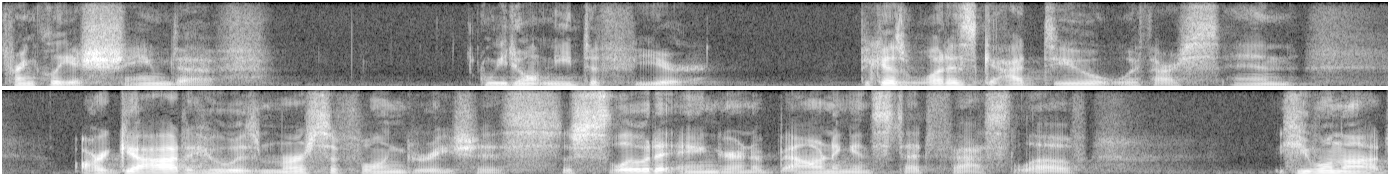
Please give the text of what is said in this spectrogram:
frankly ashamed of, we don't need to fear. Because what does God do with our sin? Our God, who is merciful and gracious, slow to anger and abounding in steadfast love, he will not,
